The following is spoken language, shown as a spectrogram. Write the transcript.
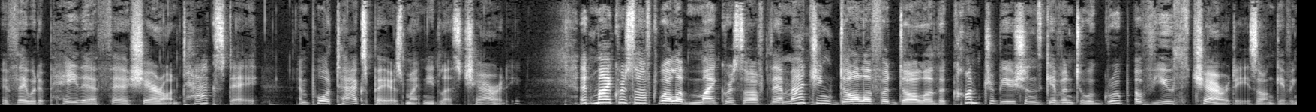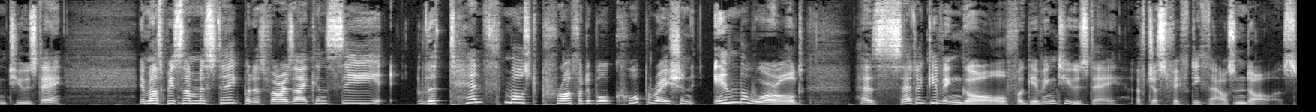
if they were to pay their fair share on tax day, and poor taxpayers might need less charity. At Microsoft, well, at Microsoft, they're matching dollar for dollar the contributions given to a group of youth charities on Giving Tuesday. It must be some mistake, but as far as I can see, the 10th most profitable corporation in the world has set a giving goal for Giving Tuesday of just $50,000.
